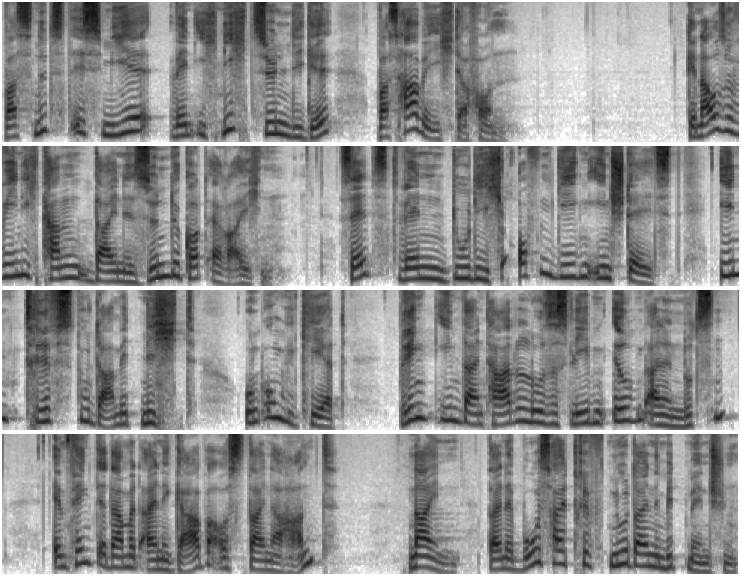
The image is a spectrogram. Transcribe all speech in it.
was nützt es mir, wenn ich nicht sündige, was habe ich davon? Genauso wenig kann deine Sünde Gott erreichen. Selbst wenn du dich offen gegen ihn stellst, ihn triffst du damit nicht. Und umgekehrt, bringt ihm dein tadelloses Leben irgendeinen Nutzen? Empfängt er damit eine Gabe aus deiner Hand? Nein, deine Bosheit trifft nur deine Mitmenschen.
